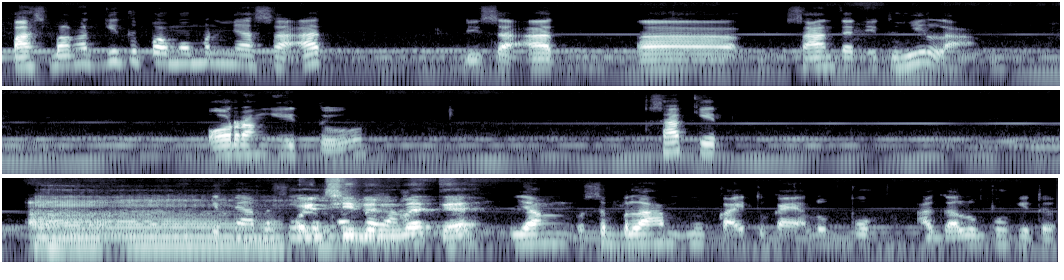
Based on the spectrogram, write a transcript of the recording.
pas banget gitu pak momennya saat di saat eh, santet itu hilang, orang itu sakit. Sakitnya apa sih? Banget ya. Yang sebelah muka itu kayak lumpuh, agak lumpuh gitu.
